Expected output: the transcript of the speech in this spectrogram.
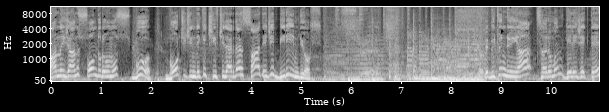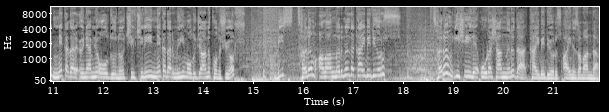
Anlayacağınız son durumumuz bu. Borç içindeki çiftçilerden sadece biriyim diyor. Ve bütün dünya tarımın gelecekte ne kadar önemli olduğunu, çiftçiliğin ne kadar mühim olacağını konuşuyor. Biz tarım alanlarını da kaybediyoruz. Tarım işiyle uğraşanları da kaybediyoruz aynı zamanda.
